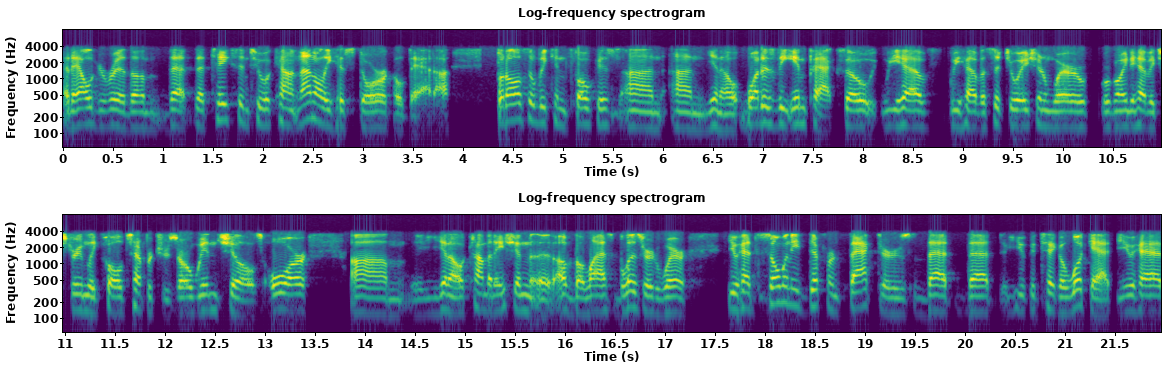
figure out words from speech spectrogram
an algorithm that that takes into account not only historical data but also we can focus on on you know what is the impact. So we have we have a situation where we're going to have extremely cold temperatures or wind chills or um, you know a combination of the last blizzard where you had so many different factors that that you could take a look at. You had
